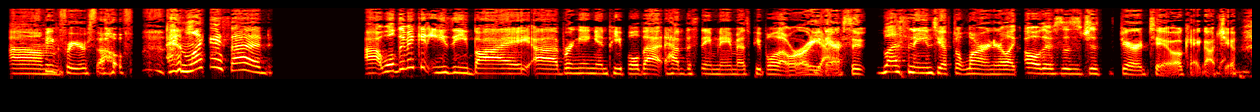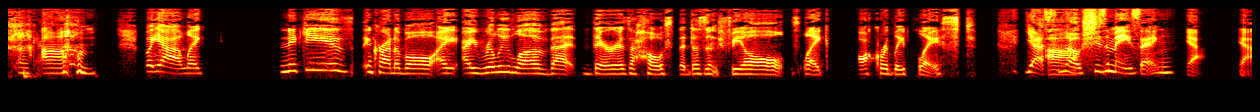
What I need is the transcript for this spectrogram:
Um, speak for yourself. and like I said, uh, well, they make it easy by uh, bringing in people that have the same name as people that were already there. So less names you have to learn. You're like, oh, this is just Jared too. Okay, got you. Okay. Um, but yeah, like Nikki is incredible. I, I really love that there is a host that doesn't feel like awkwardly placed. yes. uh, no, she's amazing. Yeah. Yeah.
